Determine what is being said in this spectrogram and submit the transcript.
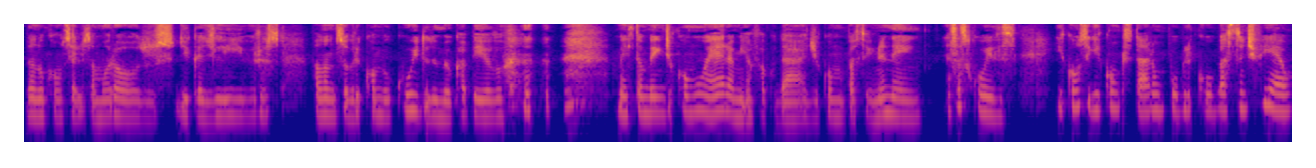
dando conselhos amorosos, dicas de livros, falando sobre como eu cuido do meu cabelo, mas também de como era a minha faculdade, como passei no Enem, essas coisas, e consegui conquistar um público bastante fiel,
